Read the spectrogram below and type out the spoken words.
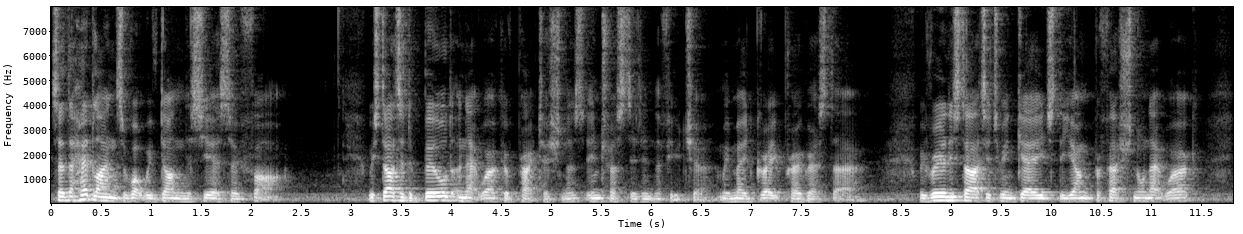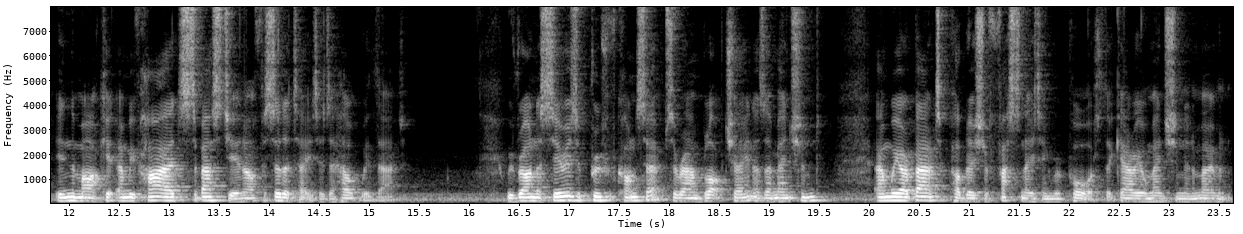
So, the headlines of what we've done this year so far. We started to build a network of practitioners interested in the future, and we made great progress there. We've really started to engage the young professional network in the market, and we've hired Sebastian, our facilitator, to help with that. We've run a series of proof of concepts around blockchain, as I mentioned, and we are about to publish a fascinating report that Gary will mention in a moment.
